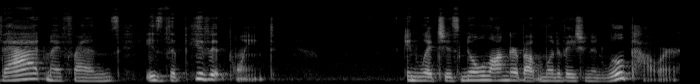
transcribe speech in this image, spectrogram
that, my friends, is the pivot point in which it's no longer about motivation and willpower.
